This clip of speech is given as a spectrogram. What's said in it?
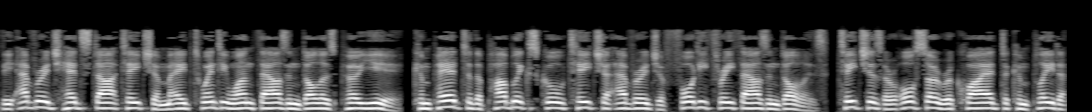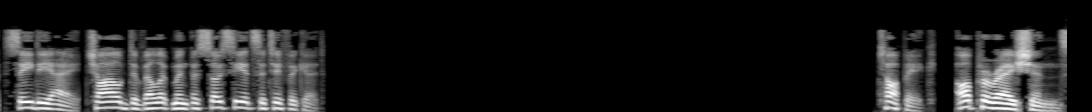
the average Head Start teacher made $21,000 per year, compared to the public school teacher average of $43,000. Teachers are also required to complete a CDA Child Development Associate Certificate. Operations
